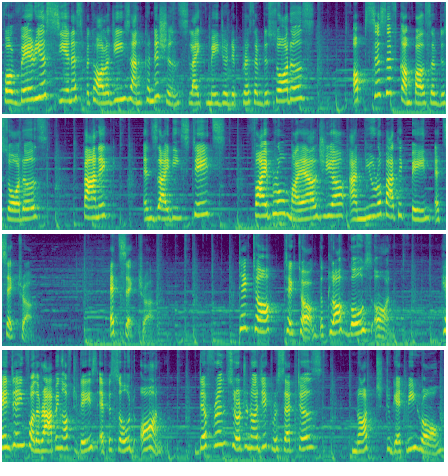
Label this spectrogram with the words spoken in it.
for various CNS pathologies and conditions like major depressive disorders, obsessive compulsive disorders, panic, anxiety states, fibromyalgia, and neuropathic pain, etc. etc. Tick tock, tick tock, the clock goes on, hinting for the wrapping of today's episode on different serotonergic receptors, not to get me wrong.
